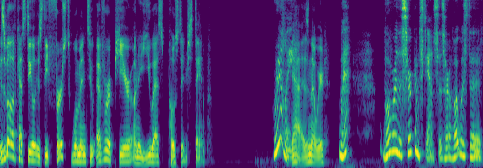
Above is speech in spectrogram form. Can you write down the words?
Isabella of Castile is the first woman to ever appear on a U.S. postage stamp. Really? Yeah, isn't that weird? What? What were the circumstances, or what was the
